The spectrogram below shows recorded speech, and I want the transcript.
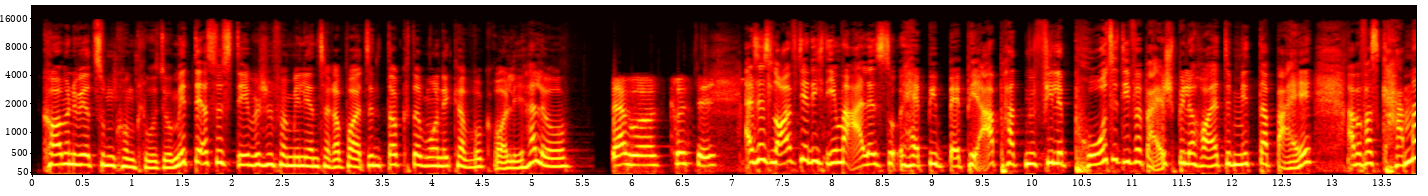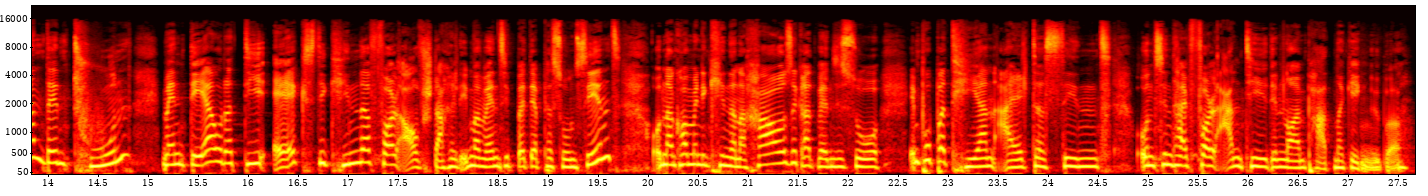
Kommen wir zum Conclusio mit der systemischen Familientherapeutin Dr. Monika Bogrolli. Hallo. Servus, grüß dich. Also es läuft ja nicht immer alles so happy peppy ab, hatten wir viele positive Beispiele heute mit dabei. Aber was kann man denn tun, wenn der oder die Ex die Kinder voll aufstachelt, immer wenn sie bei der Person sind und dann kommen die Kinder nach Hause, gerade wenn sie so im pubertären Alter sind und sind halt voll anti dem neuen Partner gegenüber?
